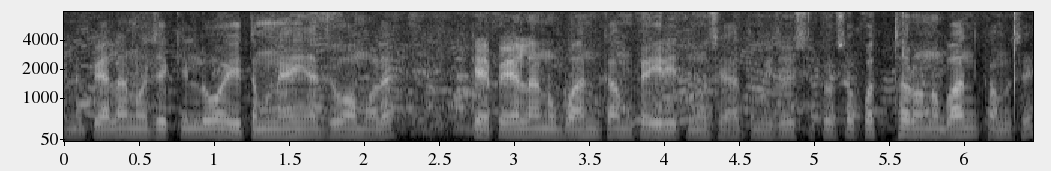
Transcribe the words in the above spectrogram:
અને પહેલાંનો જે કિલ્લો હોય એ તમને અહીંયા જોવા મળે કે પહેલાંનું બાંધકામ કઈ રીતનું છે, આ તમે જોઈ શકો છો. પથ્થરોનું બાંધકામ છે.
